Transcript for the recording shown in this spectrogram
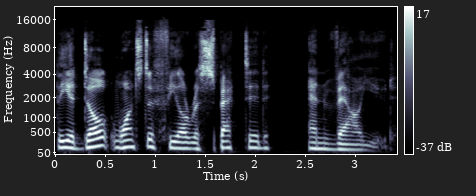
The adult wants to feel respected and valued.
